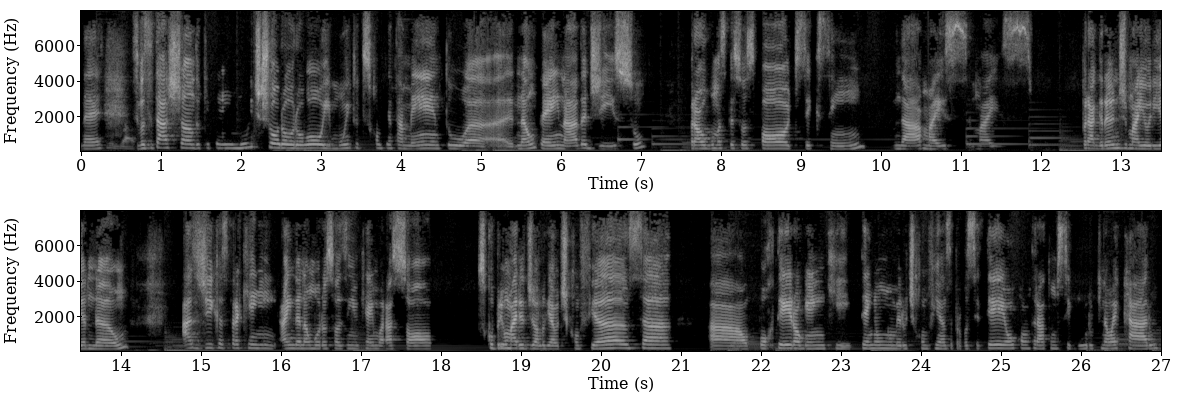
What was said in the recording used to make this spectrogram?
né? Exato. Se você tá achando que tem muito chororô e muito descontentamento, uh, não tem nada disso. Para algumas pessoas pode ser que sim, dá, mas, mas para a grande maioria não. As dicas para quem ainda não morou sozinho, quer ir morar só, descobrir um marido de aluguel de confiança, ao porteiro, alguém que tenha um número de confiança para você ter, ou contrata um seguro que não é caro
